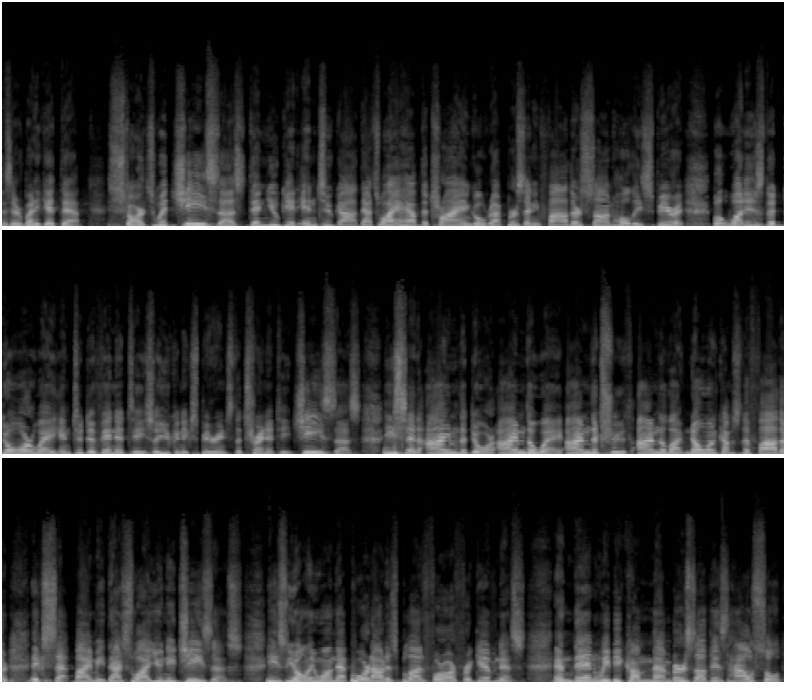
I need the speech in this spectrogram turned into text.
Does everybody get that? Starts with Jesus, then you get into God. That's why I have the triangle representing Father, Son, Holy Spirit. But what is the doorway into divinity so you can experience the Trinity? Jesus. He said, I'm the door, I'm the way, I'm the truth, I'm the life. No one comes to the Father except by me. That's why you need Jesus. He's the only one that poured out his blood for our forgiveness. And then we become members of his household.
